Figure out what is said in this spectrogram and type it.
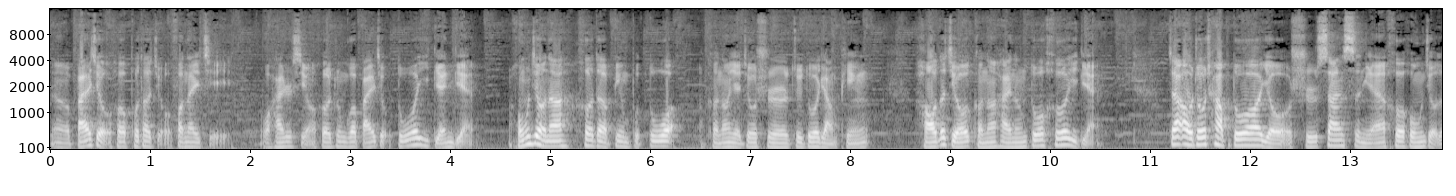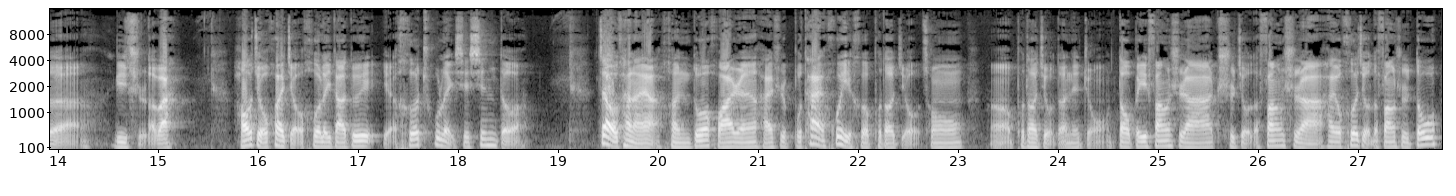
呃，白酒和葡萄酒放在一起，我还是喜欢喝中国白酒多一点点。红酒呢，喝的并不多，可能也就是最多两瓶。好的酒可能还能多喝一点。在澳洲差不多有十三四年喝红酒的历史了吧？好酒坏酒喝了一大堆，也喝出了一些心得。在我看来啊，很多华人还是不太会喝葡萄酒，从呃葡萄酒的那种倒杯方式啊、持酒的方式啊，还有喝酒的方式都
